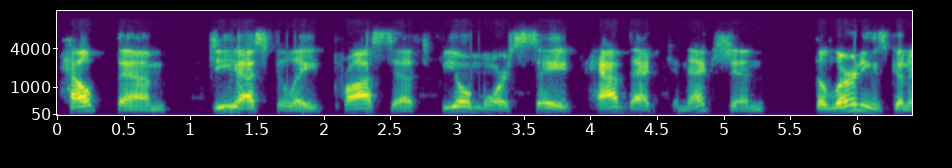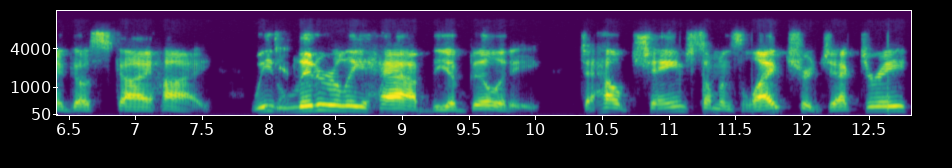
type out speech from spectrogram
Help them de-escalate, process, feel more safe, have that connection. The learning is going to go sky high. We literally have the ability to help change someone's life trajectory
